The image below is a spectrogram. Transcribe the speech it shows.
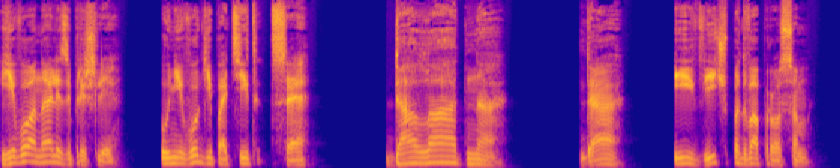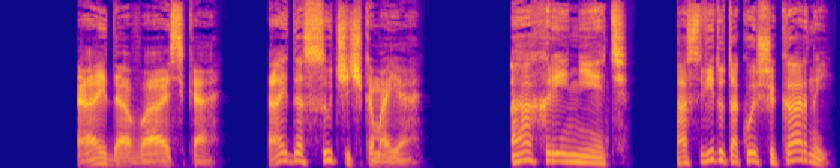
Его анализы пришли. У него гепатит С. Да ладно. Да. И ВИЧ под вопросом. Ай да Васька. Ай да сучечка моя. Охренеть. А с виду такой шикарный.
